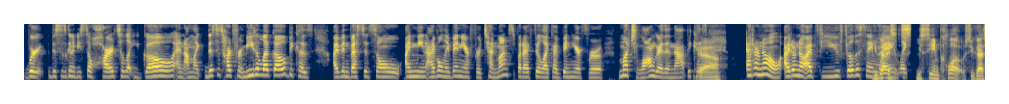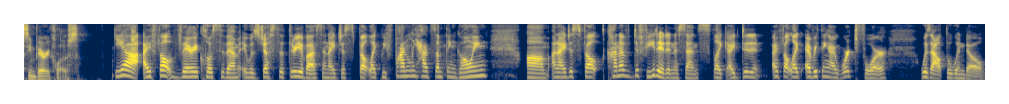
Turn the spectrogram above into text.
we're this is going to be so hard to let you go. And i'm like this is hard for me to let go because i've invested so i mean i've only been here for 10 months but i feel like i've been here for much longer than that because yeah. i don't know. I don't know. If you feel the same you way like you seem close. You guys seem very close. Yeah i felt very close to them. It was just the three of us and i just felt like we finally had something going um, and i just felt kind of defeated in a sense. Like i didn't i felt like everything i worked for was out the window.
